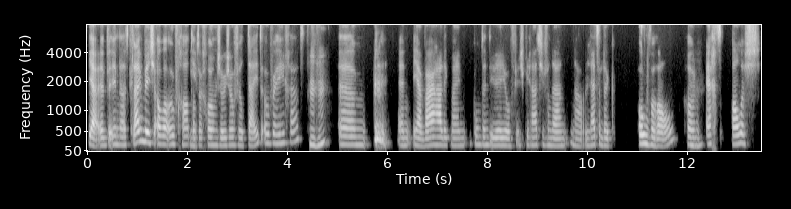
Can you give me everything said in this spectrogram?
ja, we hebben inderdaad een klein beetje al wel over gehad Ja. dat er gewoon sowieso veel tijd overheen gaat. Mhm. Ehm, en ja, waar haal ik mijn content ideeën of inspiratie vandaan? Nou, letterlijk overal. Gewoon Mhm. echt alles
